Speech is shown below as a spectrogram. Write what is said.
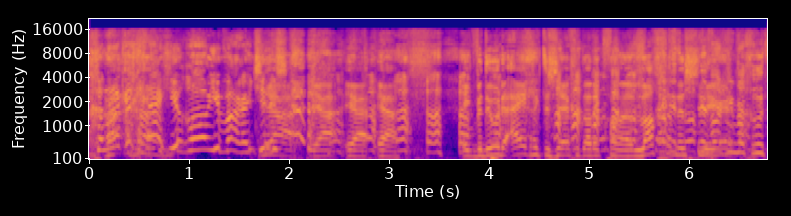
Gelukkig krijg je rode warretjes. Ja, ja, ja, ja. Ik bedoelde eigenlijk te zeggen dat ik van een lachende sfeer... Dit wordt niet meer goed.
